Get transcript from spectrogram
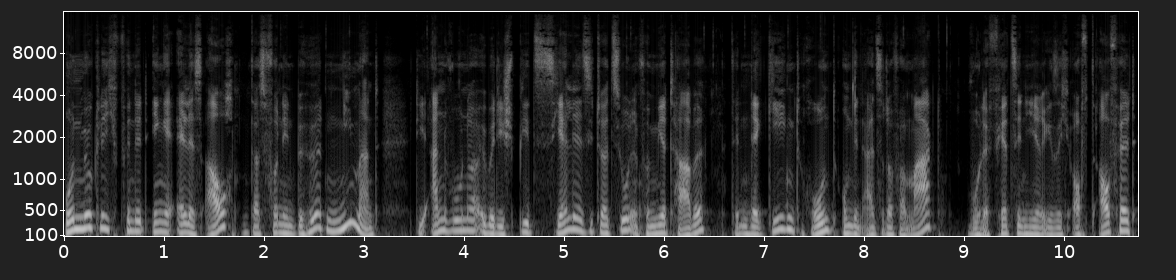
Unmöglich findet Inge Ellis auch, dass von den Behörden niemand die Anwohner über die spezielle Situation informiert habe, denn in der Gegend rund um den Alsterdorfer Markt, wo der 14-Jährige sich oft aufhält,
